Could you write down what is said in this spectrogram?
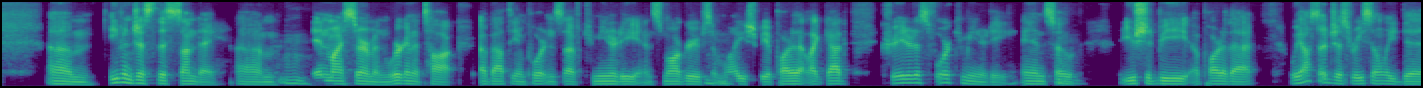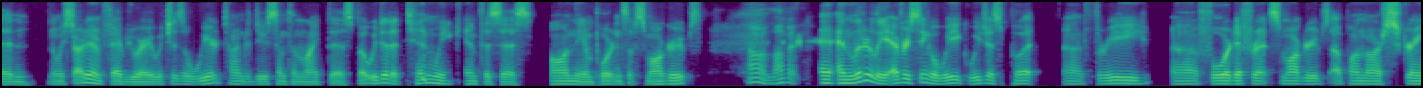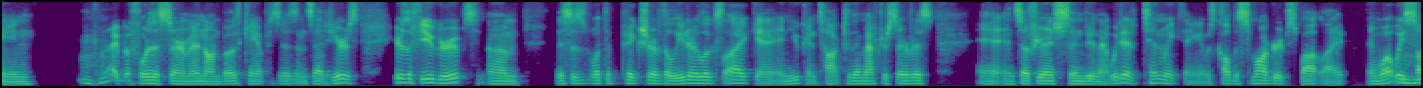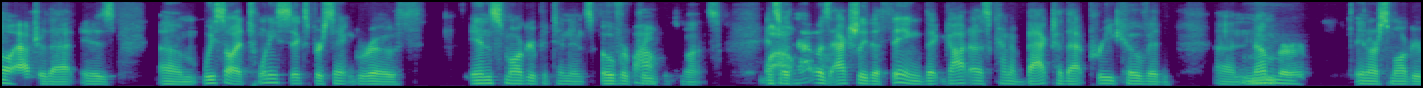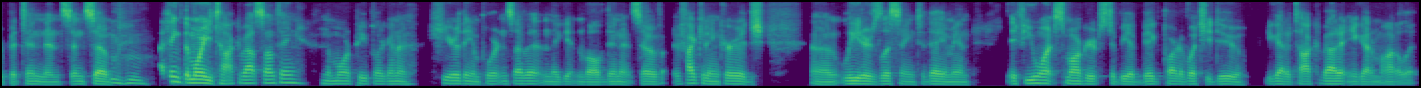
um, even just this sunday um, mm-hmm. in my sermon we're going to talk about the importance of community and small groups mm-hmm. and why you should be a part of that like god created us for community and so mm-hmm. you should be a part of that we also just recently did and we started in february which is a weird time to do something like this but we did a 10 week emphasis on the importance of small groups Oh, love it. And, and literally every single week, we just put uh, three, uh, four different small groups up on our screen mm-hmm. right before the sermon on both campuses and said, here's, here's a few groups. Um, this is what the picture of the leader looks like. And, and you can talk to them after service. And, and, so if you're interested in doing that, we did a 10 week thing. It was called the small group spotlight. And what we mm-hmm. saw after that is um, we saw a 26% growth in small group attendance over wow. previous months. And wow. so that was actually the thing that got us kind of back to that pre COVID uh, number mm. In our small group attendance. And so mm-hmm. I think the more you talk about something, the more people are going to hear the importance of it and they get involved in it. So if, if I could encourage uh, leaders listening today, man, if you want small groups to be a big part of what you do, you got to talk about it and you got to model it.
